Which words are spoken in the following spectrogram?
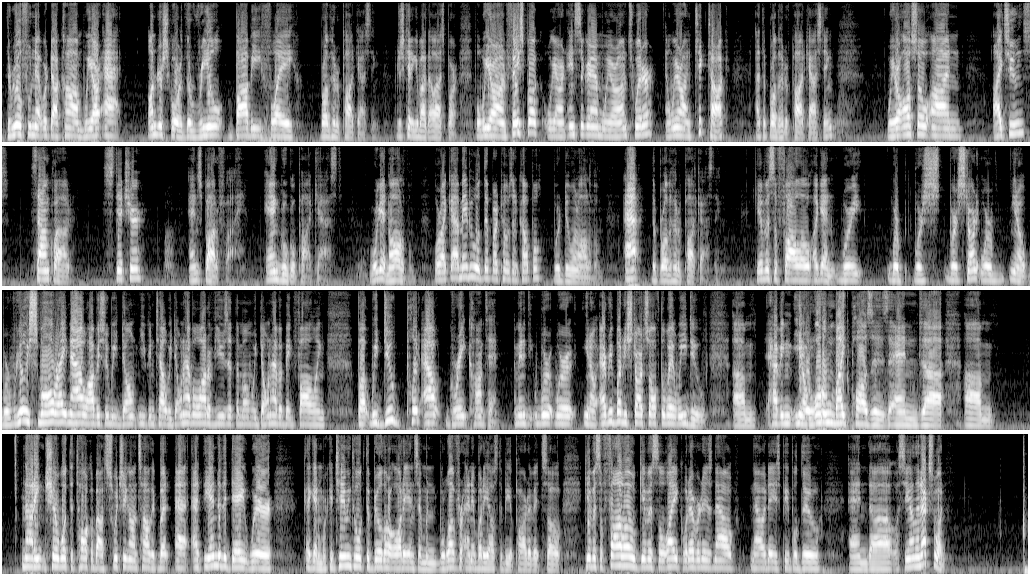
therealfoodnetwork.com we are at underscore the real bobby flay brotherhood of podcasting just kidding about that last part. But we are on Facebook, we are on Instagram, we are on Twitter, and we are on TikTok at the Brotherhood of Podcasting. We are also on iTunes, SoundCloud, Stitcher, and Spotify, and Google Podcast. We're getting all of them. We're like, ah, maybe we'll dip our toes in a couple. We're doing all of them at the Brotherhood of Podcasting. Give us a follow. Again, we we're we're we're starting we're you know we're really small right now obviously we don't you can tell we don't have a lot of views at the moment we don't have a big following but we do put out great content I mean, we're, we're you know everybody starts off the way we do, um, having you know long mic pauses and uh, um, not even sure what to talk about, switching on topic. But at, at the end of the day, we're again, we're continuing to look to build our audience, and we'd love for anybody else to be a part of it. So give us a follow, give us a like, whatever it is now nowadays people do, and uh, we'll see you on the next one.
